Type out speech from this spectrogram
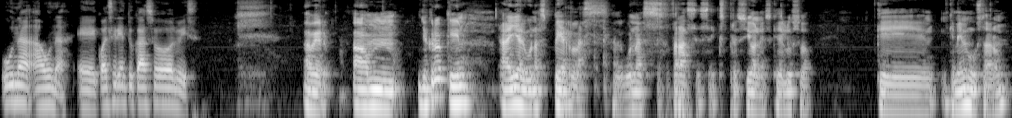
una a una? Eh, ¿Cuál sería en tu caso, Luis? A ver, um, yo creo que hay algunas perlas, algunas frases, expresiones que él usó que, a mí me gustaron.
